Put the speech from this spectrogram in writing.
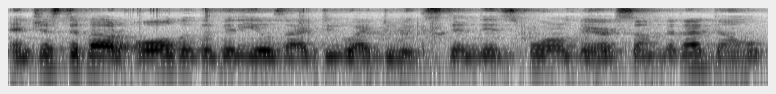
And just about all of the videos I do, I do extendeds for them. There are some that I don't.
